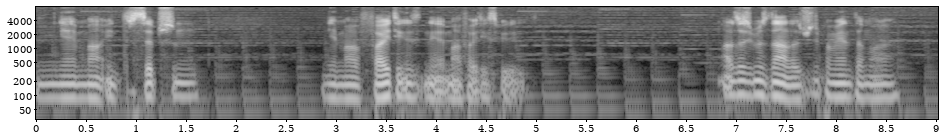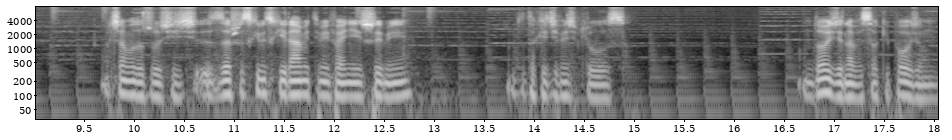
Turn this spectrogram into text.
Nie ma interception. Nie ma fighting. Nie ma fighting spirit. Ale coś bym znalazł, już nie pamiętam, ale. A czemu dorzucić? Ze wszystkimi skillami tymi fajniejszymi. No to takie 9 plus. On dojdzie na wysoki poziom.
